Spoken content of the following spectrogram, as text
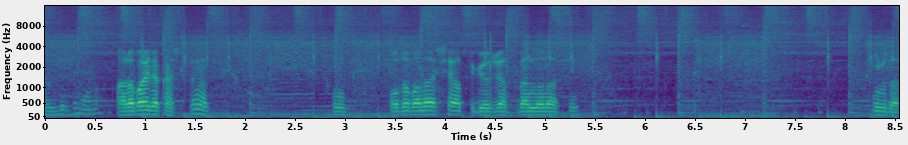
Öldürdüm onu. Arabayla kaçtı değil mi? Hı. O da bana şey attı, gözcü attı. Ben de onu atayım. Burada.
